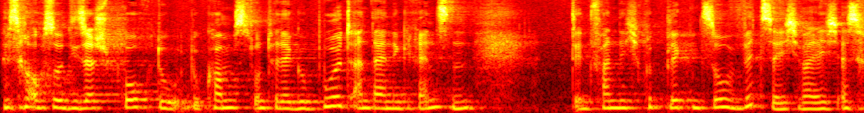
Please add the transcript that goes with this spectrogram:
Das ist auch so dieser Spruch, du, du kommst unter der Geburt an deine Grenzen den fand ich rückblickend so witzig, weil ich, also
